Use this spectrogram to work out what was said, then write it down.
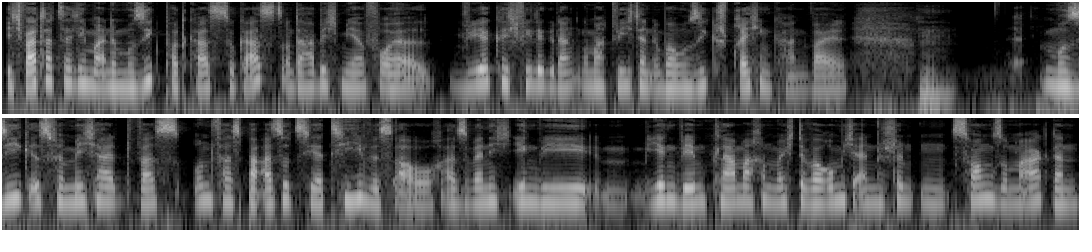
Ich war tatsächlich mal in einem Musikpodcast zu Gast und da habe ich mir vorher wirklich viele Gedanken gemacht, wie ich dann über Musik sprechen kann, weil mhm. Musik ist für mich halt was unfassbar Assoziatives auch. Also wenn ich irgendwie irgendwem klar machen möchte, warum ich einen bestimmten Song so mag, dann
